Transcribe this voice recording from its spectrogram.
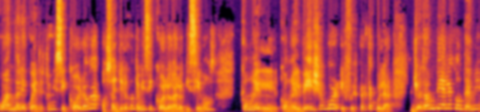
cuando le cuento esto a mi psicóloga, o sea, yo le conté a mi psicóloga lo que hicimos con el, con el Vision Board y fue espectacular. Yo también le conté a mi,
